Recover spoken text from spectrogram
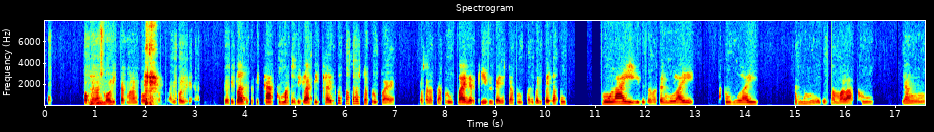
pop. Pop hmm. melankolik pop melankolik pop melankolik. Tiba-tiba ketika aku masuk di kelas 3 itu kan suasana sudah berubah ya. Suasana sudah berubah energi itu kayaknya sudah berubah. Tiba-tiba itu aku mulai gitu dan mulai aku mulai seneng gitu sama lagu yang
